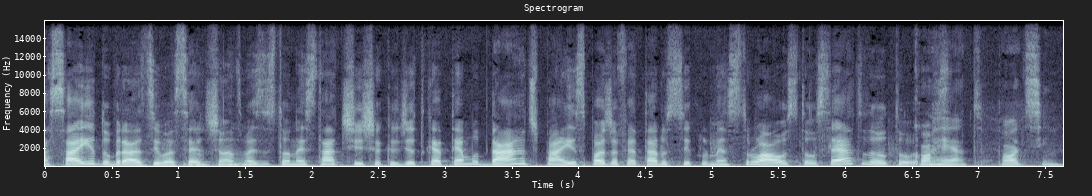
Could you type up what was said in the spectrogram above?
a sair do Brasil há sete Uhum. anos, mas estou na estatística. Acredito que até mudar de país pode afetar o ciclo menstrual. Estou certo, doutor? Correto, pode sim.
